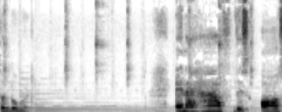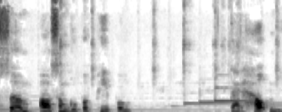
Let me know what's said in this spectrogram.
the Lord. And I have this awesome, awesome group of people that help me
